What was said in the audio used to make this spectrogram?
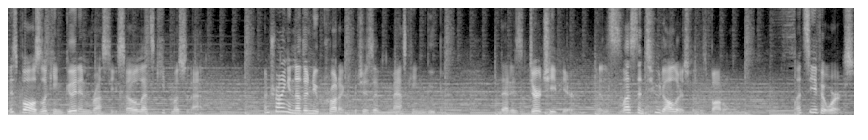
This ball is looking good and rusty, so let's keep most of that. I'm trying another new product, which is a masking goop that is dirt cheap here. It's less than $2 for this bottle. Let's see if it works.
